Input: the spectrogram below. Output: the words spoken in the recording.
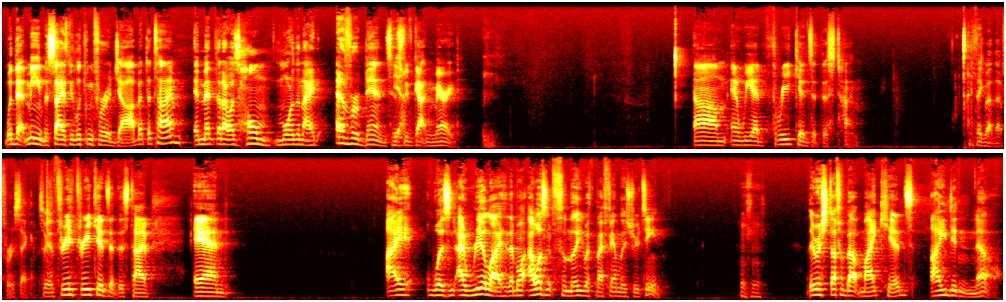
what that mean besides me looking for a job at the time, it meant that I was home more than I'd ever been since Yeah. we've gotten married. Um, and we had three kids at this time. I think about that for a second. So we had three three kids at this time, and I was I realized that I wasn't familiar with my family's routine. There was stuff about my kids I didn't know.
